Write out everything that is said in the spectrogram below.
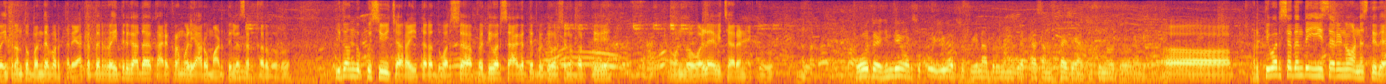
ರೈತರಂತೂ ಬಂದೇ ಬರ್ತಾರೆ. ಯಾಕಂದರೆ ರೈತರಿಗಾದ ಕಾರ್ಯಕ್ರಮಗಳು ಯಾರೂ ಮಾಡ್ತಿಲ್ಲ ಸರ್ಕಾರದವರು. ಇದೊಂದು ಖುಷಿ ವಿಚಾರ. ಈ ಥರದ್ದು ವರ್ಷ ಪ್ರತಿ ವರ್ಷ ಆಗುತ್ತೆ ಪ್ರತಿ ವರ್ಷವೂ ಬರ್ತೀವಿ. ಒಂದು ಒಳ್ಳೆಯ ವಿಚಾರನೇ ಕು ಹಿಂದಿನ ವರ್ಷಕ್ಕೂ ಈ ವರ್ಷಕ್ಕೂ ಏನಾದರೂ ನಮಗೆ ವ್ಯತ್ಯಾಸ ಅನಿಸ್ತಾ ಇದೆ ಆ ಕೃಷಿ ಮಾಡೋದು ಪ್ರತಿ ವರ್ಷದಂತೆ ಈ ಸರಿನೂ ಅನ್ನಿಸ್ತಿದೆ.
